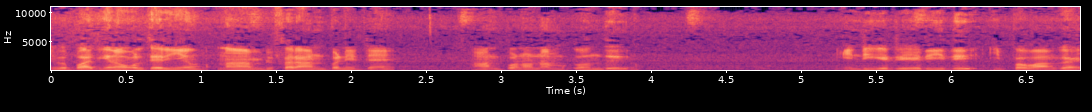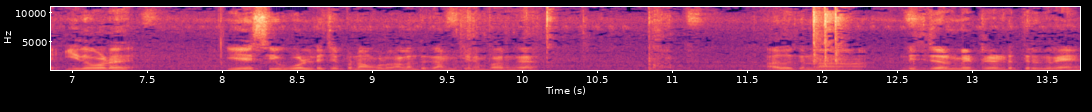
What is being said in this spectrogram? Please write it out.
இப்போ பார்த்தீங்கன்னா உங்களுக்கு தெரியும் நான் ஆம்பிள்ஃபேர் ஆன் பண்ணிட்டேன். ஆன் பண்ணோன்னா நமக்கு வந்து இண்டிகேட்டர் எரியுது. இப்போ வாங்க இதோட ஏசி வோல்டேஜ் இப்போ நான் உங்களுக்கு கலந்து காமிக்கிறேன் பாருங்க. அதுக்கு நான் டிஜிட்டல் மீட்டர் எடுத்திருக்கிறேன்.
